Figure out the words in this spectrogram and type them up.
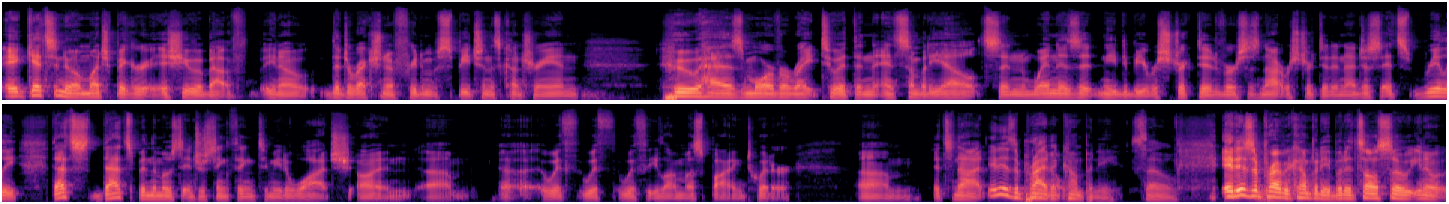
it gets into a much bigger issue about you know the direction of freedom of speech in this country and who has more of a right to it than and somebody else and when does it need to be restricted versus not restricted and i just it's really that's that's been the most interesting thing to me to watch on um, uh, with with with elon musk buying twitter um, it's not It is a private know, company, so it is a private company, but it's also, you know,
